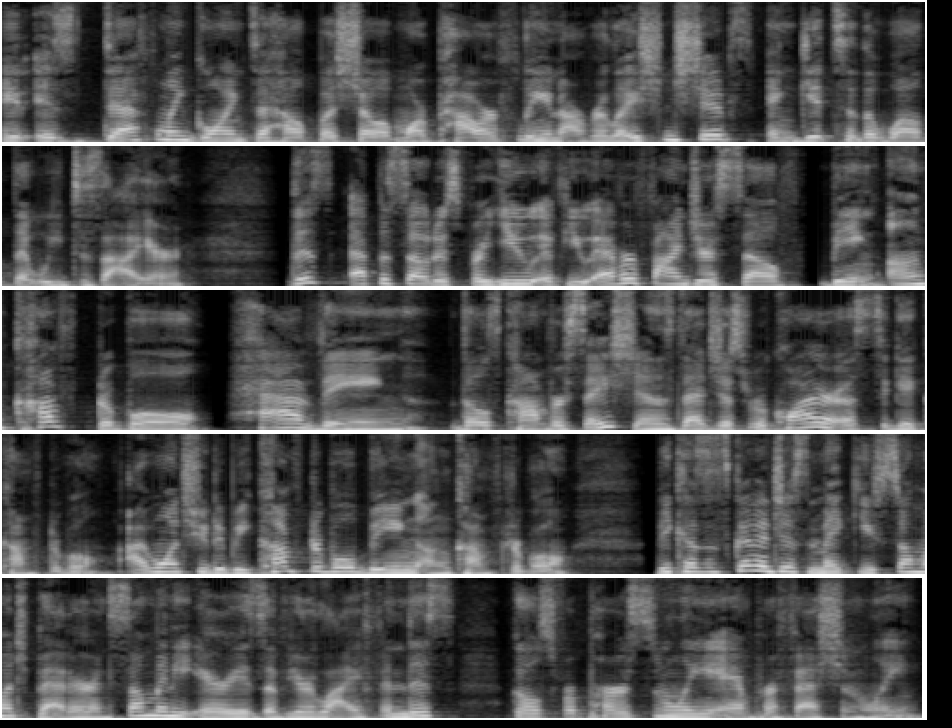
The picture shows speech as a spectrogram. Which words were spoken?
it is definitely going to help us show up more powerfully in our relationships and get to the wealth that we desire. This episode is for you if you ever find yourself being uncomfortable having those conversations that just require us to get comfortable. I want you to be comfortable being uncomfortable because it's going to just make you so much better in so many areas of your life. And this goes for personally and professionally.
